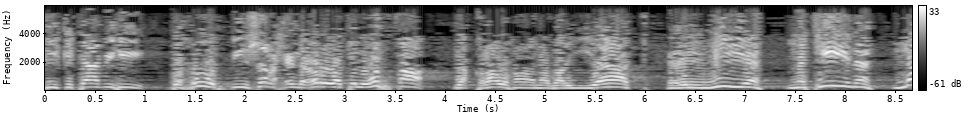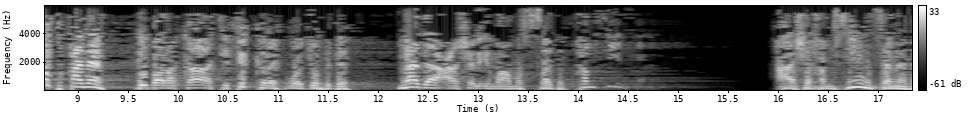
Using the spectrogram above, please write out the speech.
في كتابه بحوث في شرح العروة الوثقى يقرأها نظريات علمية متينة متقنة ببركات فكره وجهده. ماذا عاش الإمام الصدر؟ خمسين سنة. عاش خمسين سنة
